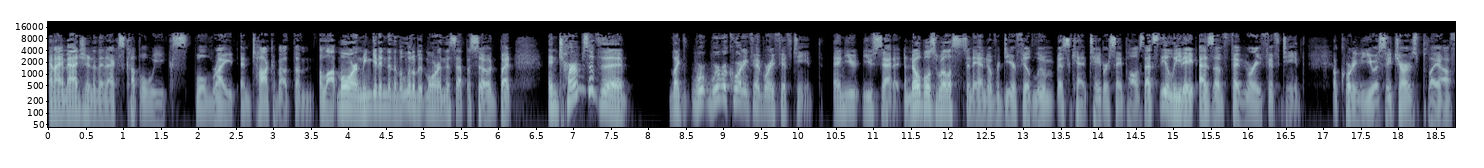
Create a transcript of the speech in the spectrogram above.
and I imagine in the next couple weeks we'll write and talk about them a lot more, and we can get into them a little bit more in this episode. But in terms of the like we're we're recording February 15th, and you you said it. Nobles, Williston, Andover, Deerfield, Loomis, Kent, Tabor, St. Paul's. That's the Elite Eight as of February 15th, according to USHR's playoff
